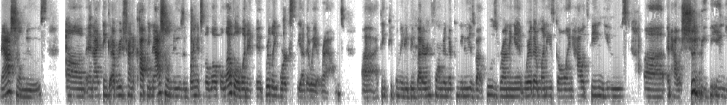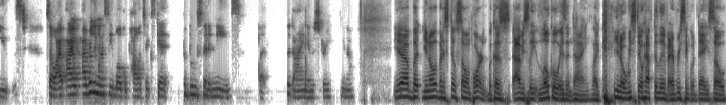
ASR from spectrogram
national news. Um, and I think everybody's trying to copy national news and bring it to the local level when it, it really works the other way around. Uh, I think people need to be better informed in their communities about who's running it, where their money is going, how it's being used, uh, and how it should be being used. So I, I, I really want to see local politics get the boost that it needs, but the dying industry, you know. Yeah, but you know, but it's still so important because obviously local isn't dying. Like, you know, we still have to live every single day. So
